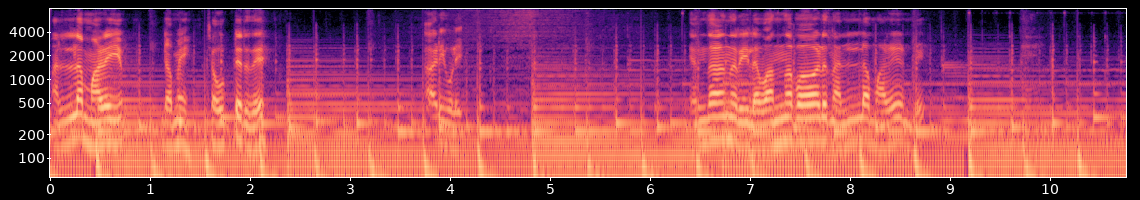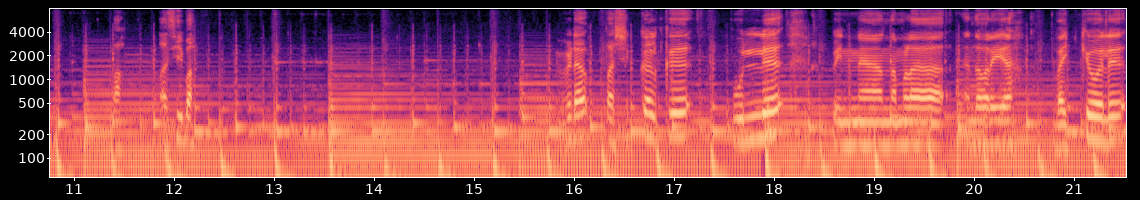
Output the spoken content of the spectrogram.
നല്ല മഴയും ഡമേ ചവിട്ടരുതേ. അടിപൊളി. എന്താണെന്നറിയില്ല. വന്ന പാട് നല്ല മഴയുണ്ട്. ഇവിടെ പശുക്കൾക്ക് പുല്ല് പിന്നെ നമ്മളെ എന്താ പറയുക വൈക്കോൽ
